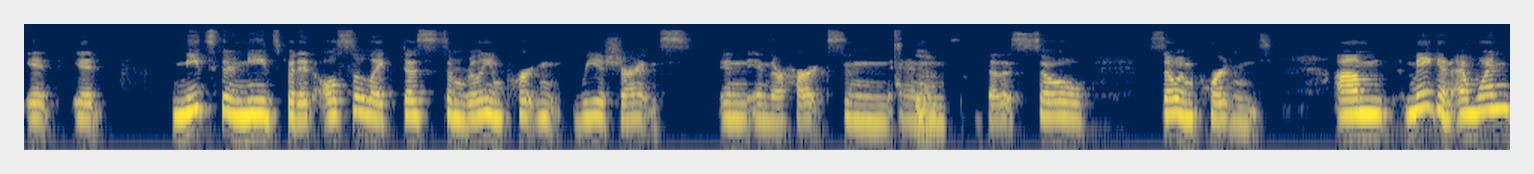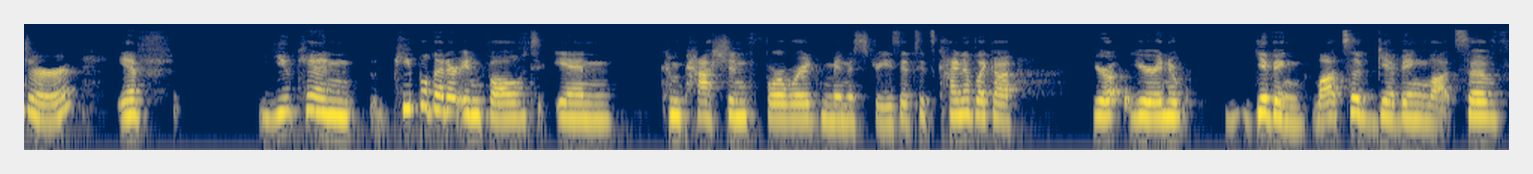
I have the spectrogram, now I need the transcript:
it it meets their needs, but it also like does some really important reassurance in in their hearts and and yeah. that is so so important. Um, Meghan, I wonder if you can people that are involved in compassion forward ministries. It's it's kind of like a you're you're in a giving, lots of giving, lots of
